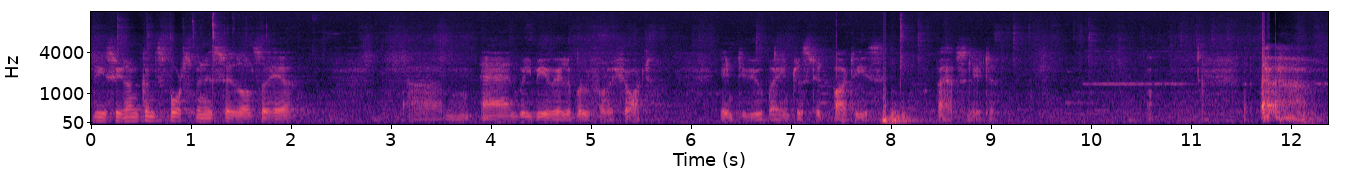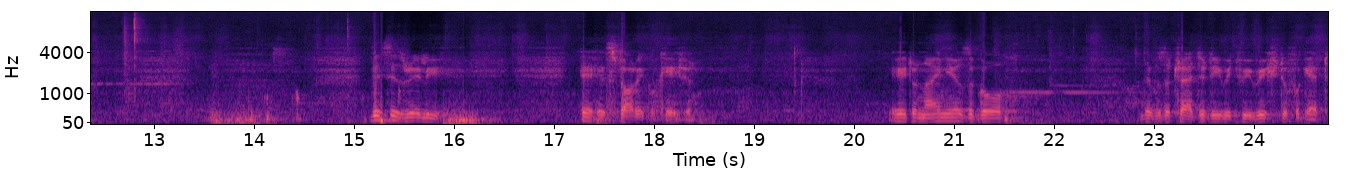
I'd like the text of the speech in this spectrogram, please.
The Sri Lankan Sports Minister is also here um, and will be available for a short interview by interested parties perhaps later. this is really a historic occasion. Eight or nine years ago, there was a tragedy which we wish to forget.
